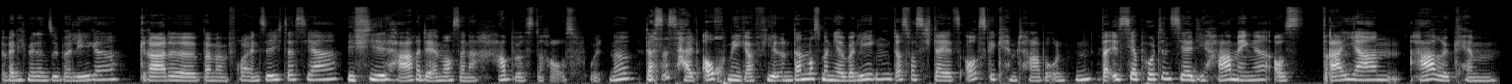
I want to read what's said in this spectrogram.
wenn ich mir dann so überlege, gerade bei meinem Freund sehe ich das ja, wie viel Haare der immer aus seiner Haarbürste rausholt, ne? Das ist halt auch mega viel. Und dann muss man ja überlegen, das, was ich da jetzt ausgekämmt habe unten, da ist ja potenziell die Haarmenge aus drei Jahren Haare kämmen.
